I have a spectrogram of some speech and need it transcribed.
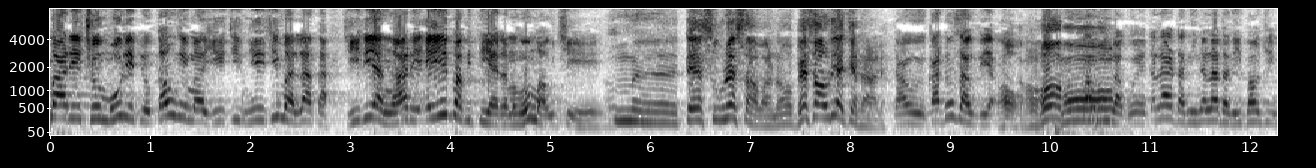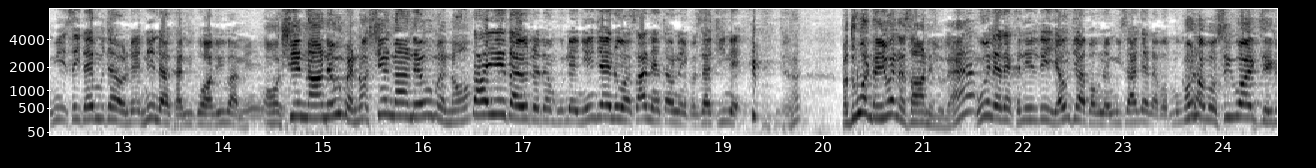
မာရီချုံမိုးတွေပြိုကောင်းကင်မှာရေကြီးမြေကြီးမှာလတ်တာရီတွေကငါးတွေအေးပတ်ပြီးတရားတယ်မငုံပါဘူးချစ်အမတဲဆူရက်စာပါနော်ဘယ်စာအုပ်တွေကကြက်ထားလဲဒါဟိုကာတွန်းဆောင်တရားဟော ဟောပေါင်းကြည့်ပါကွယ်တလားတန်ဒီနလားတန်ဒီပေါင်းကြည့်မိစိတ်တိုင်းမကြောက်လေအနစ်နာခံပြီးကြွားပေးပါမယ်ဩရှင်နာနေဦးမယ်နော်ရှင်နာနေဦးမယ်နော်စားရေးတာရွတ်တဲ့မှုနဲ့ငင်းချမ်းတို့ကစားနေတောင်းနေပါဇက်ကြီးနဲ့ ဘသူကနေရွက်နဲ့စားနေလို့လဲငွေလည်းတဲ့ကလေးလေးရောင်းချပေါင်းနေမိစားကြတာပေါ့မဟုတ်ကောင်းဘူးတာပေါ့စီးပွားရေးကျေက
